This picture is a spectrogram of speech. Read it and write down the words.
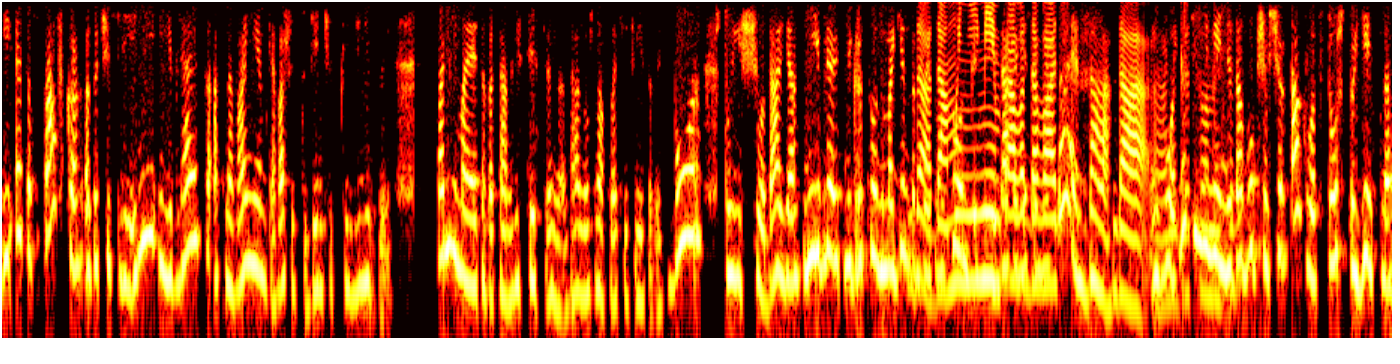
И эта справка о зачислении и является основанием для вашей студенческой визы. Помимо этого, там, естественно, да, нужно оплатить визовый сбор. Что еще, да, я не являюсь миграционным агентом. Да, да, мы не имеем да, права конечно, давать. Знаем, да, да вот, но тем не менее, да, в общих чертах, вот то, что есть на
